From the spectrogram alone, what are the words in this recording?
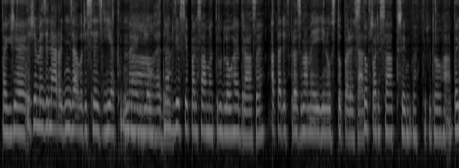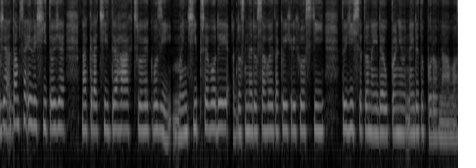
Takže, Takže mezinárodní závody se jezdí jak na, na jak dlouhé dráze? Na 250 metrů dlouhé dráze. A tady v Praze máme jedinou 153. 153 metrů dlouhá. Takže mm-hmm. tam se i liší to, že na kratších drahách člověk vozí menší převody a dos, nedosahuje takových rychlostí, tudíž se to nejde úplně, nejde to porovnávat.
